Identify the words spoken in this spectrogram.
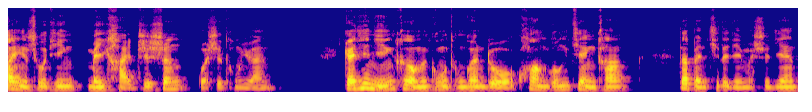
欢迎收听《美海之声》，我是同源。感谢您和我们共同关注矿工健康。在本期的节目时间，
